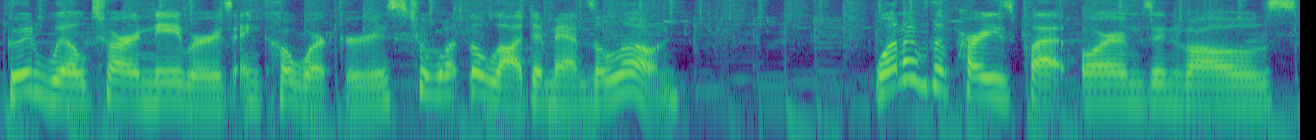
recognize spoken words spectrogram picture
goodwill to our neighbors and coworkers to what the law demands alone. One of the party's platforms involves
